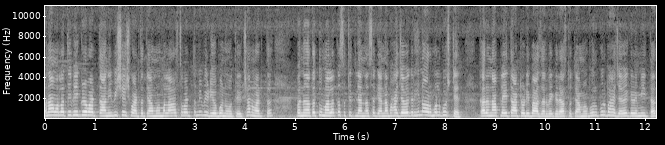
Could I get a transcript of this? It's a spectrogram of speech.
पण आम्हाला ते वेगळं वाटतं आणि विशेष वाटतं. त्यामुळे मला असं वाटतं मी व्हिडिओ बनवते. छान वाटतं. पण आता तुम्हाला कसं तिथल्यांना सगळ्यांना भाज्या वगैरे ही नॉर्मल गोष्टी आहेत. कारण आपल्या इथं आठवडी बाजार वगैरे असतो त्यामुळे भरपूर भाज्या वगैरे मिळतात.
